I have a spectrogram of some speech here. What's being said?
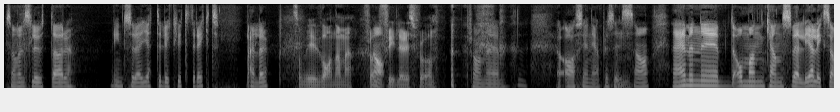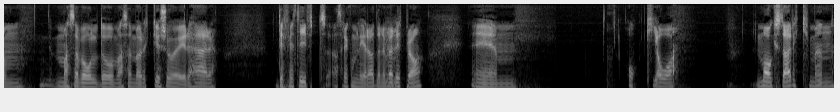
Som väl slutar inte sådär jättelyckligt direkt. Nej. Heller. Som vi är vana med från Ja. thrillers från... Från eh, Asien, ja. Precis. Mm. Ja. Nej, men eh, om man kan svälja liksom massa våld och massa mörker så är det här definitivt att rekommendera. Den är Mm. väldigt bra. Ehm, och ja, magstark, men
